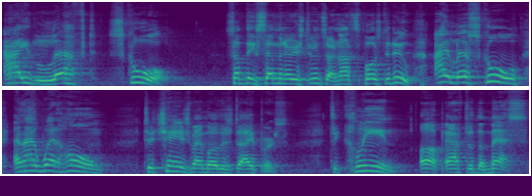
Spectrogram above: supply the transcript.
I left school something seminary students are not supposed to do. I left school and I went home to change my mother's diapers, to clean up after the mess,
